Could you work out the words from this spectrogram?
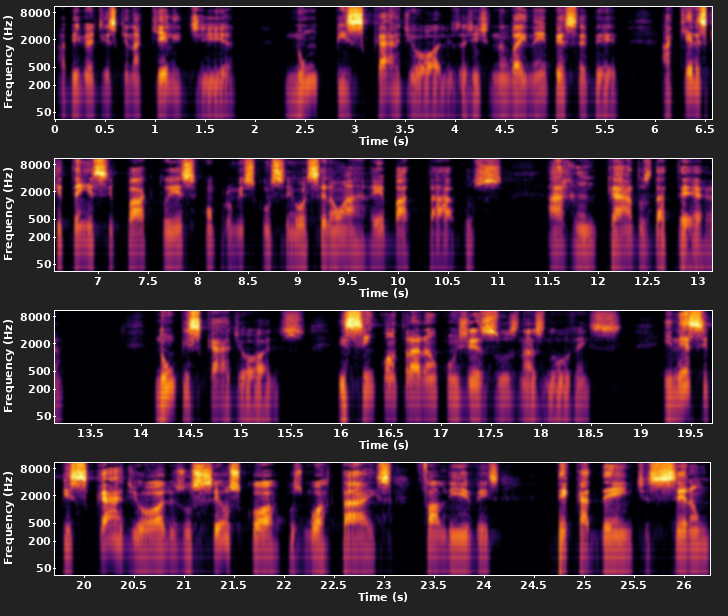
A Bíblia diz que naquele dia, num piscar de olhos, a gente não vai nem perceber, aqueles que têm esse pacto, esse compromisso com o Senhor, serão arrebatados, arrancados da terra, num piscar de olhos, e se encontrarão com Jesus nas nuvens, e nesse piscar de olhos, os seus corpos mortais, falíveis, decadentes, serão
